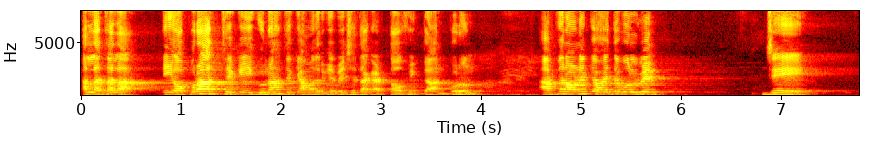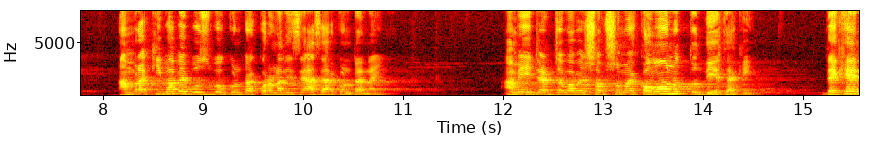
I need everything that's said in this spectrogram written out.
আল্লাহ তালা এই অপরাধ থেকে, এই গুনাহ থেকে আমাদেরকে বেঁচে থাকার তৌফিক দান করুন। আপনারা অনেকে হয়তো বলবেন যে, আমরা কীভাবে বুঝব কোনটা করোনা দিছে আছে আর কোনটা নাই? আমি এটার জবাবে সবসময় কমন উত্তর দিয়ে থাকি। দেখেন,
